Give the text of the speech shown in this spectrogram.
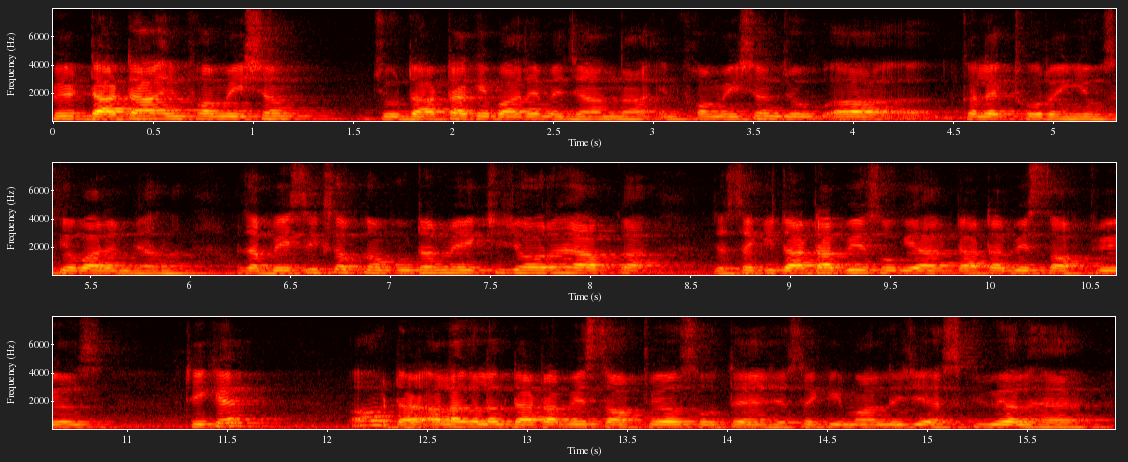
फिर डाटा इंफॉर्मेशन जो डाटा के बारे में जानना इन्फॉर्मेशन जो कलेक्ट हो रही है उसके बारे में जानना। अच्छा बेसिक्स ऑफ़ कंप्यूटर में एक चीज़ और है आपका, जैसे कि डाटाबेस हो गया डाटाबेस सॉफ्टवेयर्स ठीक है? अलग अलग डाटाबेस सॉफ्टवेयर्स होते हैं जैसे कि मान लीजिए एस है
